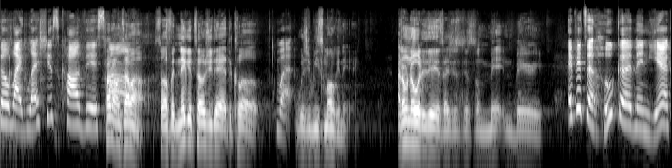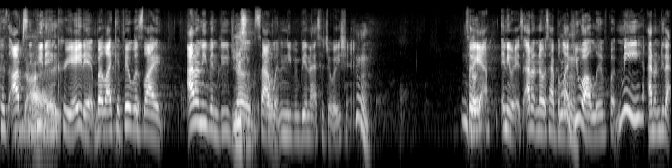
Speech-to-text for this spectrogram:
So like let's just call this Hold on, um, time out. So if a nigga told you that at the club, What? would you be smoking it? I don't know what it is. I just just some mint and berry. If it's a hookah, then yeah, because obviously he didn't create it. But like if it was like I don't even do drugs, some- so I wouldn't even be in that situation. So Hmm. Okay. Hmm. yeah. Anyways, I don't know what type of life you all live, but me, I don't do that.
